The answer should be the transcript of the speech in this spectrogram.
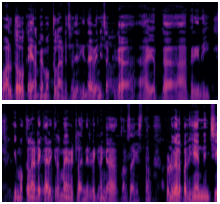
వాళ్ళతో ఒక ఎనభై మొక్కలు నాటించడం జరిగింది. అవన్నీ చక్కగా వేపుగా ఏపుగా పెరిగినాయి. ఈ మొక్కలు నాటే కార్యక్రమం మేము ఇట్లా నిర్విఘ్నంగా కొనసాగిస్తాం. రెండు వేల పదిహేను నుంచి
